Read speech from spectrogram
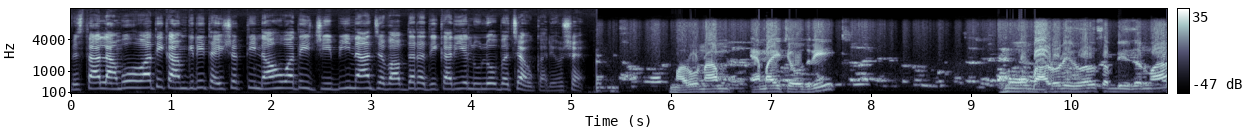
વિસ્તાર લાંબો હોવાથી કામગીરી થઈ શકતી ન હોવાથી જીબીના જવાબદાર અધિકારીએ લૂલો બચાવ કર્યો છે. મારું નામ એમ આઈ ચૌધરી. હું બારડોલી રૂરલ સબ ડિવિઝનમાં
